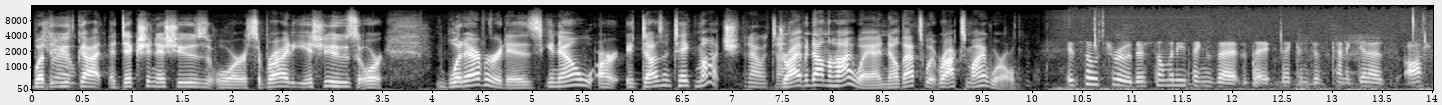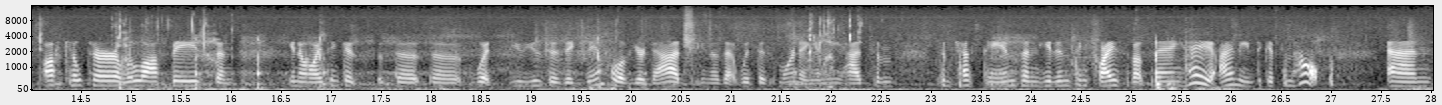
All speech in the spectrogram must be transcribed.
Whether True. you've got addiction issues or sobriety issues or whatever it is, you know, our, it doesn't take much. No, it doesn't. Driving down the highway, I know that's what rocks my world. It's so true. There's so many things that that, that can just kind of get us off off kilter, a little off base, and you know, I think it's the the what you used as the example of your dad. You know, that with this morning, and he had some some chest pains, and he didn't think twice about saying, "Hey, I need to get some help." And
